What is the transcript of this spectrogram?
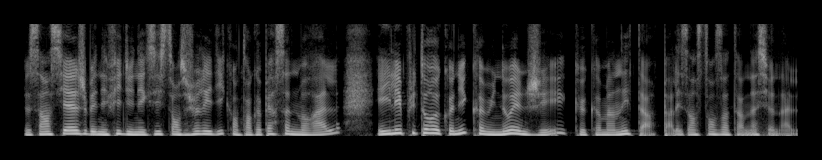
Le Saint-Siège bénéficie d'une existence juridique en tant que personne morale et il est plutôt reconnu comme une ONG que comme un État par les instances internationales.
